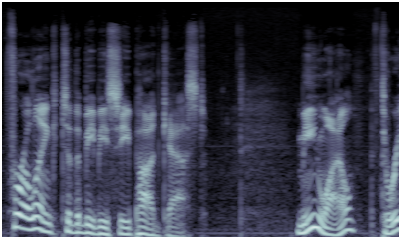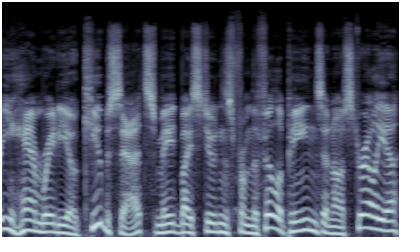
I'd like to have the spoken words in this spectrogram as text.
for a link to the BBC podcast. Meanwhile, three ham radio CubeSats made by students from the Philippines and Australia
